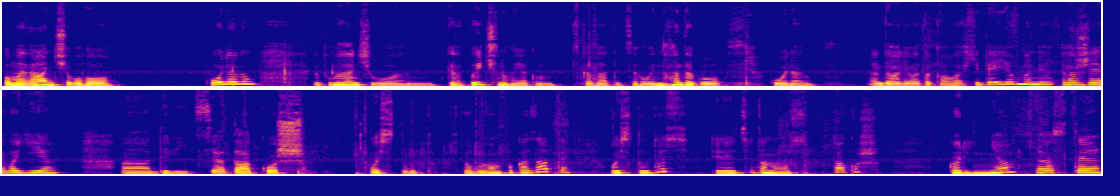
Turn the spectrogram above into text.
помаранчевого кольору помаранчевого кирпичного, як сказати, цеглинного такого кольору. Далі отака орхідея в мене рожева є. А, дивіться, також ось тут, спробую вам показати. Ось тут ось е, цвітонос, також коріння росте.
